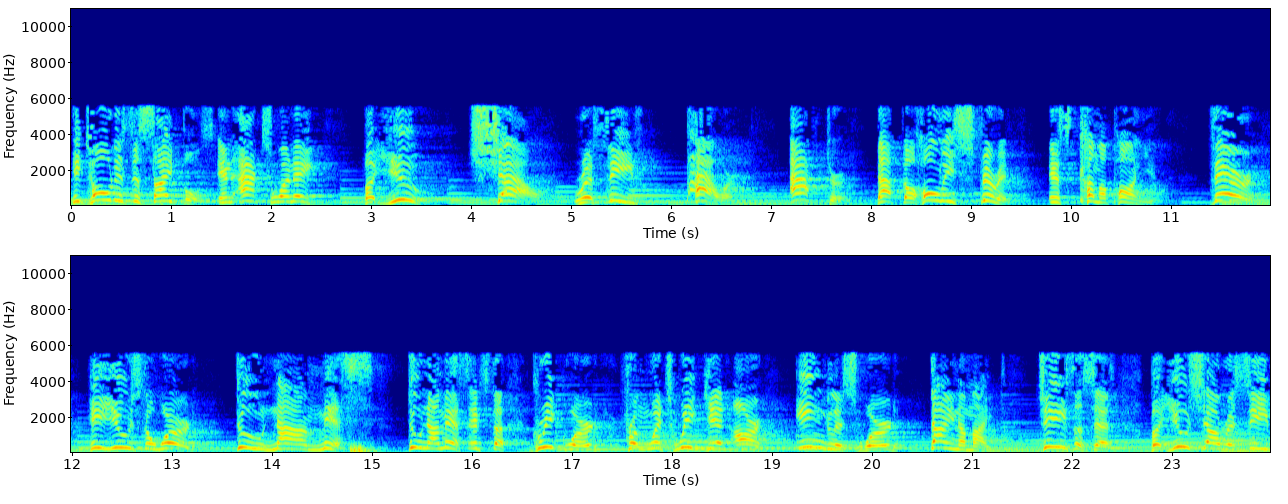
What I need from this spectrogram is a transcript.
he told his disciples in Acts 1 8, but you shall receive power after that the Holy Spirit is come upon you. There, he used the word dunamis. Dunamis. It's the Greek word from which we get our English word dynamite. Jesus says, but you shall receive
